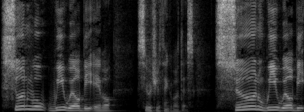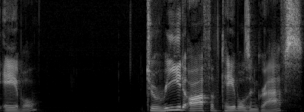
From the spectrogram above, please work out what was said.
Soon we'll, we will be able, see what you think about this. Soon we will be able to read off of tables and graphs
